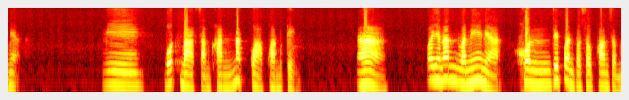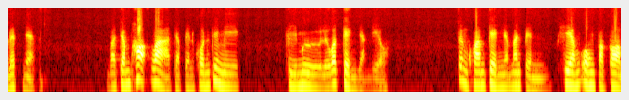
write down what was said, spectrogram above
เนี่ยมีบทบาทสำคัญนักกว่าความเก่ง อ่า เพราะฉะนั้นวันนี้เนี่ย คนที่เปิ้ลประสบความสำเร็จเนี่ยบัจำเพาะว่าจะเป็นคนที่มีฝีมือหรือว่าเก่งอย่างเดียว ซึ่งความเก่งเนี่ยมันเป็นเพียงองค์ประกอบ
